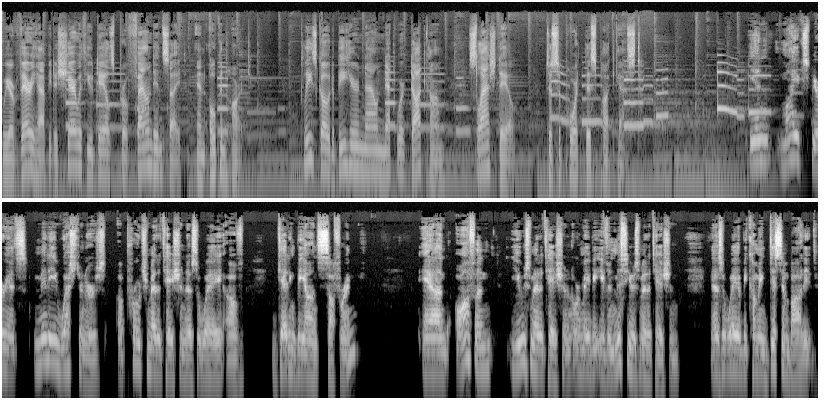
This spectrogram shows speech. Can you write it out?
We are very happy to share with you Dale's profound insight and open heart. Please go to BeHereNowNetwork.com slash Dale to support this podcast. In my experience, many Westerners approach meditation as a way of getting beyond suffering and often use meditation or maybe even misuse meditation as a way of becoming disembodied,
